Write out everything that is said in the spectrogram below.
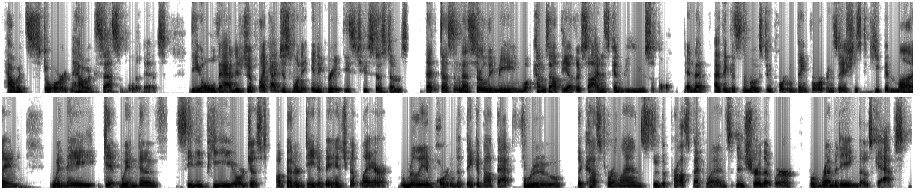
how it's stored, and how accessible it is the old adage of like, I just want to integrate these two systems, that doesn't necessarily mean what comes out the other side is going to be usable. And that I think is the most important thing for organizations to keep in mind when they get wind of CDP or just a better data management layer. Really important to think about that through the customer lens, through the prospect lens, and ensure that we're, we're remedying those gaps.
